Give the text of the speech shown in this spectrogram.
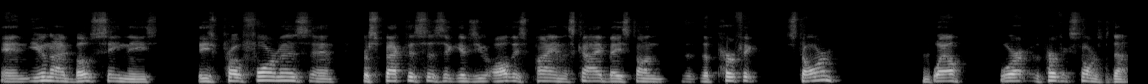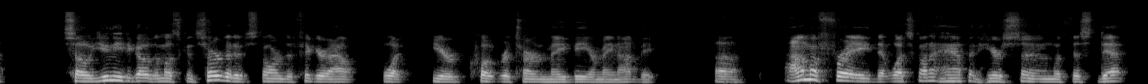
And you and I both seen these these pro formas and prospectuses that gives you all this pie in the sky based on the, the perfect storm. Well, where the perfect storm is done. So you need to go to the most conservative storm to figure out what your quote return may be or may not be. Uh, I'm afraid that what's going to happen here soon with this debt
